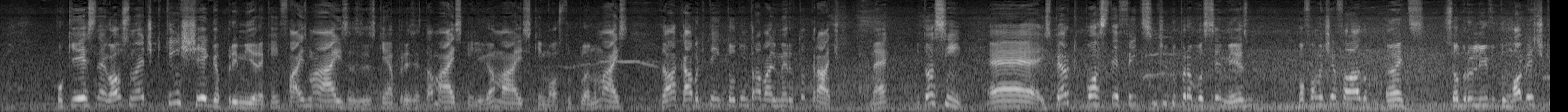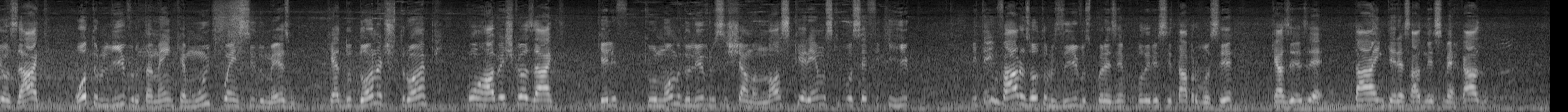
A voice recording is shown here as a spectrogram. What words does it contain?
Porque esse negócio não é de quem chega primeiro, é quem faz mais, às vezes quem apresenta mais, quem liga mais, quem mostra o plano mais. Então acaba que tem todo um trabalho meritocrático, né? Então assim, é, espero que possa ter feito sentido para você mesmo. Conforme eu tinha falado antes sobre o livro do Robert Kiyosaki, outro livro também que é muito conhecido mesmo, que é do Donald Trump com Robert Kiyosaki, que, ele, que o nome do livro se chama Nós Queremos Que Você Fique Rico. E tem vários outros livros, por exemplo, que eu poderia citar para você, que às vezes está é, tá interessado nesse mercado.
